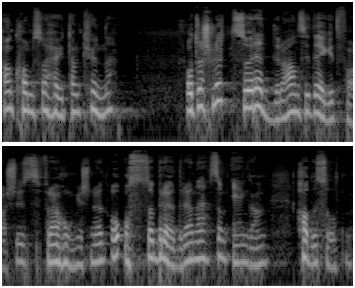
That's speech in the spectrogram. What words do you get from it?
Han kom så høyt han kunne. Og til slutt så redder han sitt eget farshus fra hungersnød, og også brødrene som en gang hadde solgt den.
